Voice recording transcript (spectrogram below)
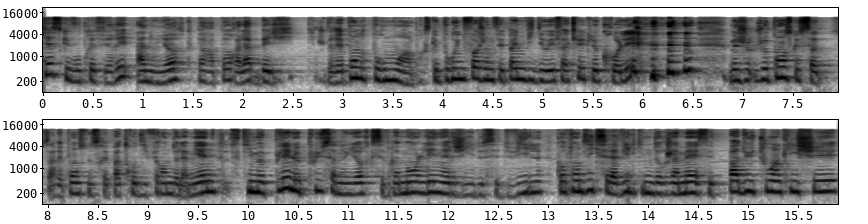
qu'est-ce que vous préférez à New York par rapport à la Belgique? Je vais répondre pour moi, hein, parce que pour une fois, je ne fais pas une vidéo FAQ avec le crollet, mais je, pense que sa, réponse ne serait pas trop différente de la mienne. Ce qui me plaît le plus à New York, c'est vraiment l'énergie de cette ville. Quand on dit que c'est la ville qui ne dort jamais, c'est pas du tout un cliché.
